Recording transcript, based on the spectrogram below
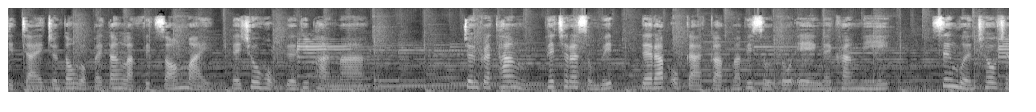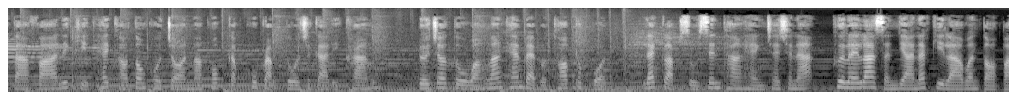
จิตใจจนต้องหลบไปตั้งหลักฟิตซ้อมใหม่ในช่วง 6 เดือนที่ผ่านมา จนกระทั่งเพชรสมวิทย์ได้รับโอกาสกลับมาพิสูจน์ตัวเองในครั้งนี้ ซึ่งเหมือนโชคชะตาฟ้าลิขิตให้เขาต้องโคจรมาพบกับผู้ปรับตัวชะกาดอีกครั้ง โดยเจ้าตัวหวังล้างแค้นแบบบทท็อปทุกบทและกลับสู่เส้นทางแห่งชัยชนะ เพื่อไล่ล่าสัญญานักกีฬาวันต่อไป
